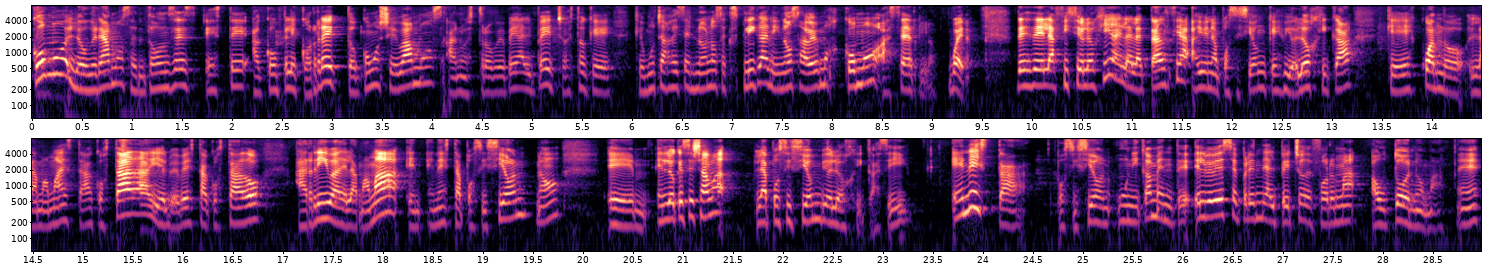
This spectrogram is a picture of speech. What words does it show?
¿cómo logramos entonces este acople correcto? ¿Cómo llevamos a nuestro bebé al pecho? Esto que, muchas veces no nos explican y no sabemos cómo hacerlo. Bueno, desde la fisiología de la lactancia hay una posición que es biológica, que es cuando la mamá está acostada y el bebé está acostado arriba de la mamá, en, esta posición, ¿no? Eh, en lo que se llama la posición biológica. ¿sí? En esta posición únicamente, el bebé se prende al pecho de forma autónoma. ¿eh?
